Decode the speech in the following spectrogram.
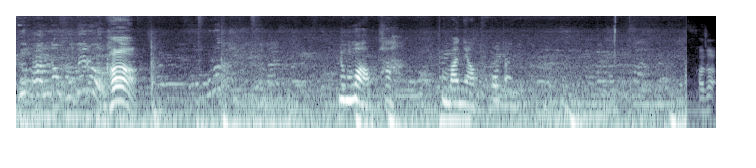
그 반동 그대로. 가! 너무 아파. 좀 많이 아프거든. 가자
